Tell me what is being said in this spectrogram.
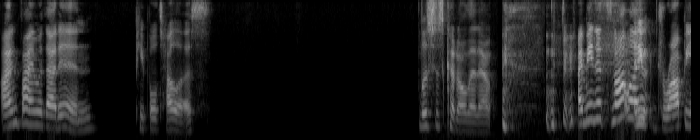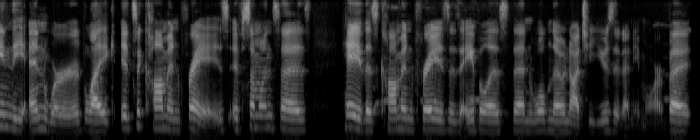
I'm fine with that in. People tell us. Let's just cut all that out. I mean, it's not like Any- dropping the N word. Like, it's a common phrase. If someone says, hey, this common phrase is ableist, then we'll know not to use it anymore. But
